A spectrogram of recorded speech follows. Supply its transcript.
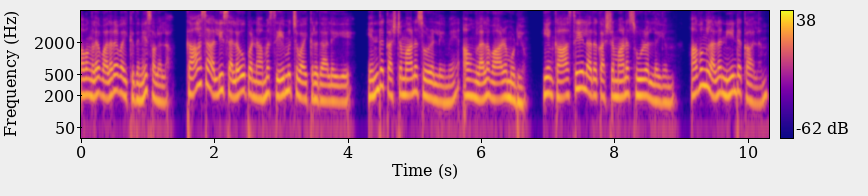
அவங்கள வளர வைக்குதுன்னே சொல்லலாம். காசை அள்ளி செலவு பண்ணாம சேமிச்சு வைக்கிறதாலேயே எந்த கஷ்டமான சூழல்லையுமே அவங்களால வாழ முடியும். என் காசே இல்லாத கஷ்டமான சூழல்லையும் அவங்களால நீண்ட காலம்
